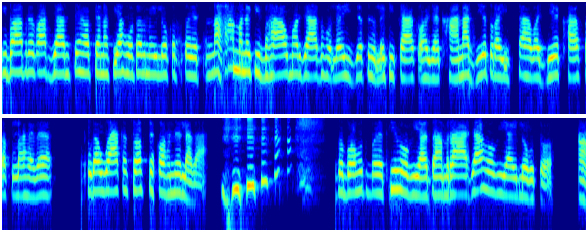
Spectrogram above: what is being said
कि बाप रे बाप जानते हैं चनकिया होटल में लोग तो इतना मने कि भाव मर्याद होले इज़्ज़त होले कि का कहल जाए खाना जे तोरा इच्छा हवा जे खा सकला है पूरा वो आके सबसे कहने लगा। तो बहुत अथी हो गया तो हम राजा हो गया ये लोग तो। हाँ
